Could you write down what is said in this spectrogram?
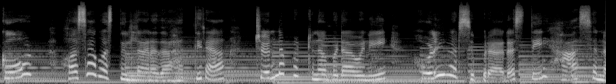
ಕೋಟ್, ಹೊಸ ಬಸ್ ನಿಲ್ದಾಣದ ಹತ್ತಿರ ಚನ್ನಪಟ್ಟಣ ಬಡಾವಣೆ ಹೊಳೆನರಸೀಪುರ ರಸ್ತೆ ಹಾಸನ.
